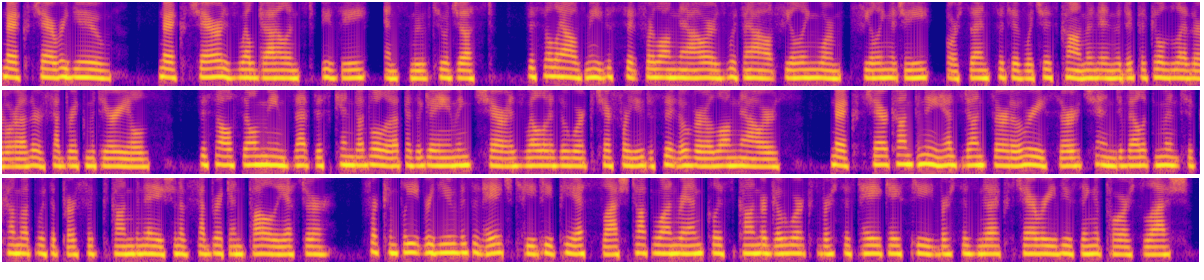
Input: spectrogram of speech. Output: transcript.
Next chair review. Next chair is well balanced, easy, and smooth to adjust. This allows me to sit for long hours without feeling warm, feeling itchy, or sensitive, which is common in the typical leather or other fabric materials. This also means that this can double up as a gaming chair as well as a work chair for you to sit over long hours. Next Chair Company has done thorough research and development to come up with a perfect combination of fabric and polyester. For complete review, visit https slash top one rank list Comargo Works versus TKC versus Next Chair Review Singapore slash.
